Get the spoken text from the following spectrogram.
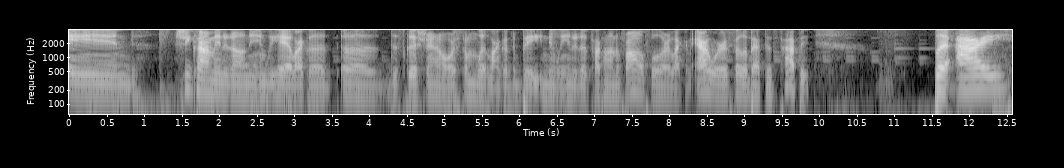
and she commented on it and we had like a, a, discussion or somewhat like a debate and then we ended up talking on the phone for like an hour or so about this topic. But i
